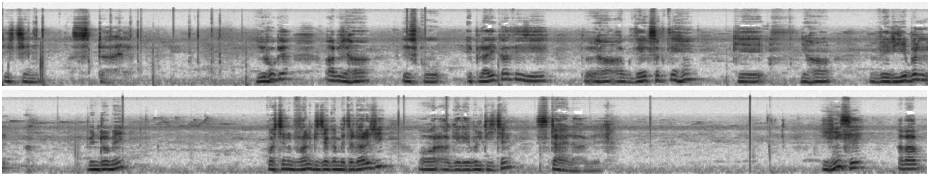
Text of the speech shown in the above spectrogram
टीचिंग स्टाइल ये हो गया। अब यहाँ इसको अप्लाई कर दीजिए। तो यहाँ आप देख सकते हैं कि यहाँ वेरिएबल विंडो में क्वेश्चन वन की जगह मेथडोलॉजी और आगे लेबल टीचिंग स्टाइल आ गए। यहीं से अब आप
